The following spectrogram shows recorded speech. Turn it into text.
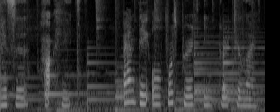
answered Hardhead, and they all prospered in great delight.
